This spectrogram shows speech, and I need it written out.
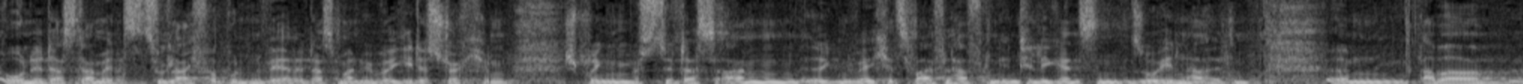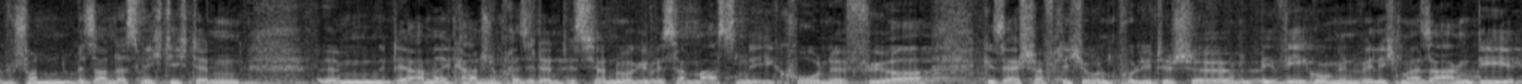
ohne dass damit zugleich verbunden wäre, dass man über jedes Stöckchen springen müsste, dass einem irgendwelche zweifelhaften Intelligenzen so hinhalten. Ähm, aber schon besonders wichtig, denn ähm, der amerikanische Präsident ist ja nur gewissermaßen eine Ikone für gesellschaftliche und politische Bewegungen, will ich mal sagen, die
